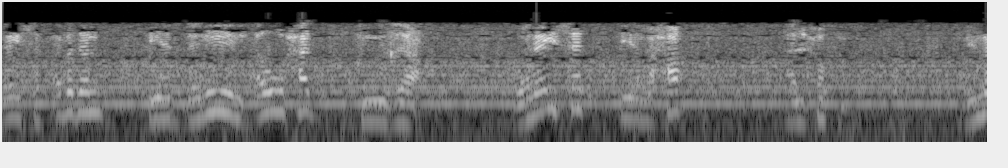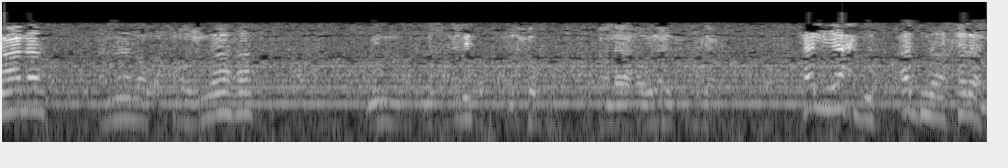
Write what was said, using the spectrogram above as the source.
ليست أبدا هي الدليل الأوحد في النزاع. وليست هي محط الحكم. بمعنى أننا لو أخرجناها من مسألة الحكم. على هؤلاء الحكام هل يحدث أدنى خلل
